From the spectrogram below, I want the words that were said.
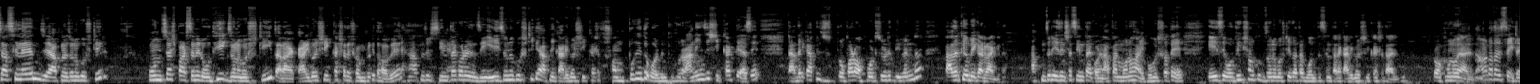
চাচ্ছিলেন যে আপনার জনগোষ্ঠীর পঞ্চাশ পার্সেন্টের অধিক জনগোষ্ঠী তারা কারিগরি শিক্ষার সাথে সম্পর্কিত হবে। আপনি যদি চিন্তা করেন যে এই জনগোষ্ঠীকে আপনি কারিগরি শিক্ষার সাথে সম্পর্কিত করবেন, কিন্তু রানিং যে শিক্ষার্থী আছে, তাদেরকে আপনি প্রপার অপরচুনিটি দিবেন না, তাদেরকেও বেকার রাখবেন। আপনি যদি এই জিনিসটা চিন্তা করেন, আপনার মনে হয় ভবিষ্যতে এই যে অধিক সংখ্যক জনগোষ্ঠীর কথা বলতেছেন, তারা কারিগরি শিক্ষার সাথে আসবে কখনোই আসবে আমার কথা এটা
